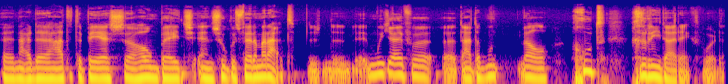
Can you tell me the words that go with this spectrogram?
uh, naar de HTTPS-homepage en zoek het verder maar uit. Dus uh, moet je even, nou, dat moet wel goed geredirect worden.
